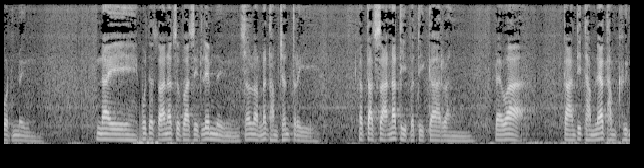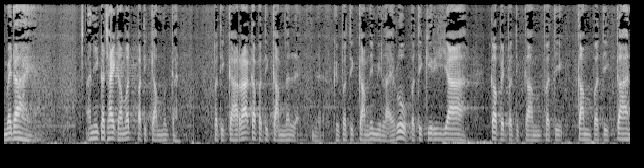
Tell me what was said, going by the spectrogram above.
บทหนึ่ง ในพุทธศาสนสุภาษิตเล่มหนึ่งสำหรับนักธรรมชั้นตรีกตัสสะนัตถิปฏิการัง แปลว่าการที่ทำแล้วทำคืนไม่ได้ อันนี้ก็ใช้คำว่าปฏิกรรมเหมือนกัน ปฏิการะก็ปฏิกรรมนั่นแหละ คือปฏิกรรมนี่มีหลายรูป ปฏิกิริยา ก็เป็นปฏิกรรม ปฏิกรรมปฏิการ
